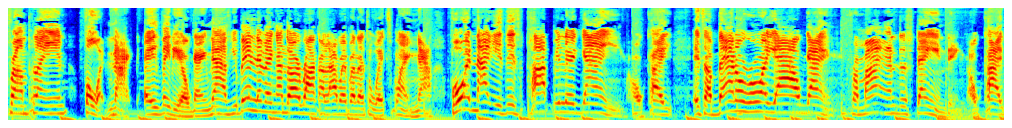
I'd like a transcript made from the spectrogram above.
from playing Fortnite, a video game. Now, if you've been living under a rock, I'll be able to explain. Now, Fortnite is this popular game, okay? It's a battle royale game, from my understanding, okay?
